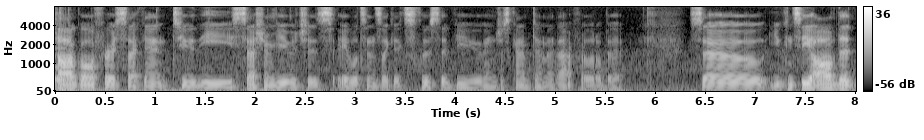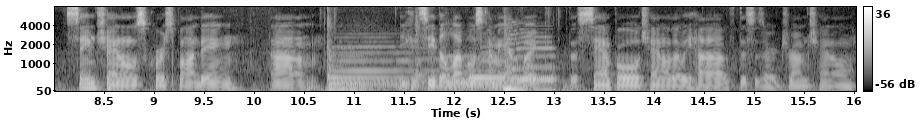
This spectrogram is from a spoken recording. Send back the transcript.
Toggle for a second to the session view, which is Ableton's like exclusive view, and just kind of demo that for a little bit. So you can see all of the same channels corresponding. Um, you can see the levels coming out of like the sample channel that we have. This is our drum channel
